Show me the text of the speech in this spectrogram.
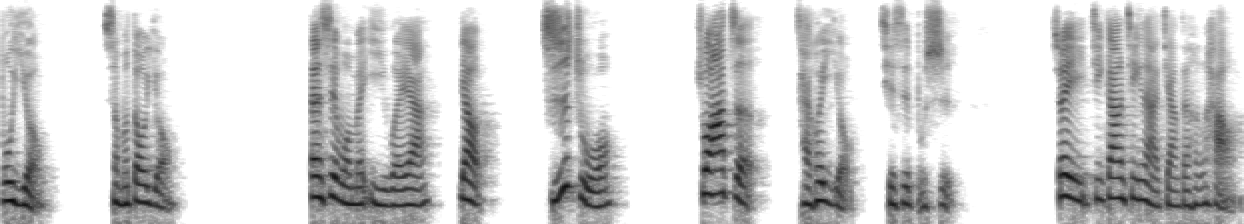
不有，什么都有。但是我们以为啊，要执着抓着才会有，其实不是。所以《金刚经》啊讲得很好。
